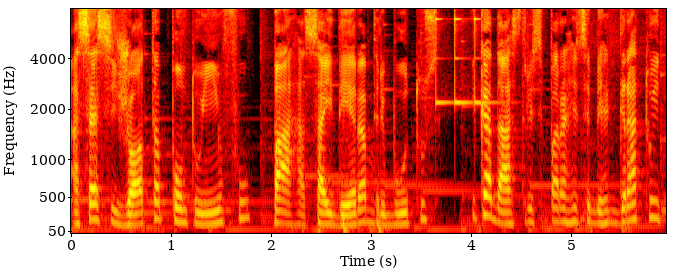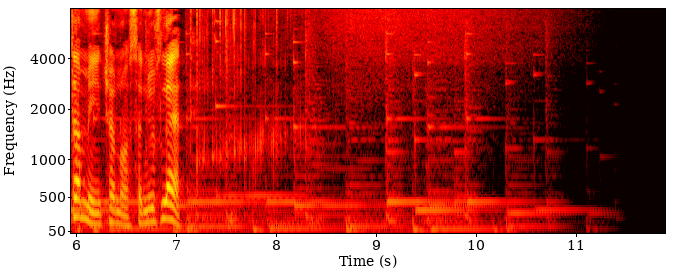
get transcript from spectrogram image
Acesse j.info barra saideira tributos e cadastre-se para receber gratuitamente a nossa newsletter.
